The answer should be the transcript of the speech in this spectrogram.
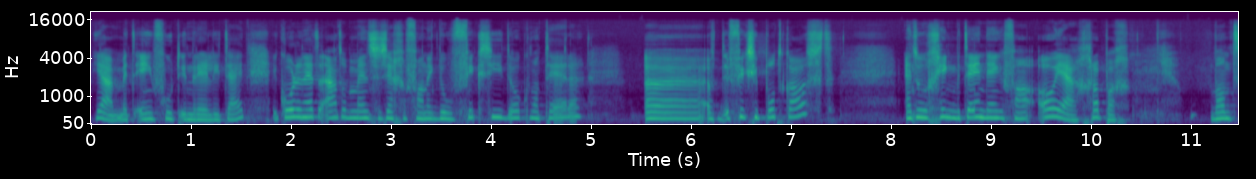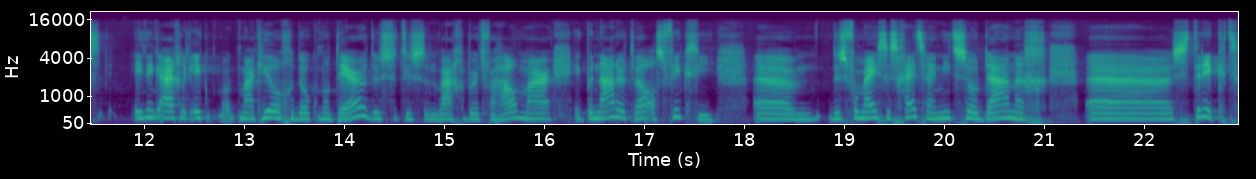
ja, met één voet in de realiteit. Ik hoorde net een aantal mensen zeggen van ik doe fictie documentaire. eh, of de fictie podcast. En toen ging ik meteen denken van, oh ja, grappig. Want ik denk eigenlijk, ik, maak heel erg documentair, dus het is een waar gebeurd verhaal, maar ik benader het wel als fictie. Ehm, dus voor mij is de scheidslijn niet zodanig eh, strikt,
